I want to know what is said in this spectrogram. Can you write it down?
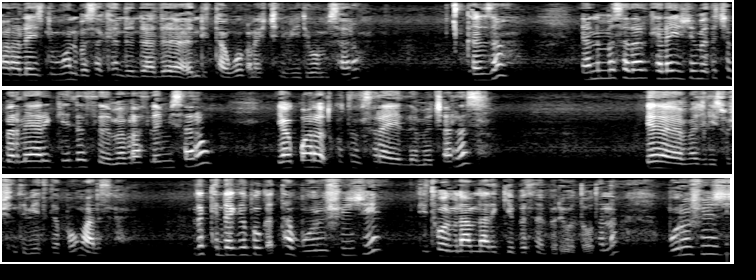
paralyzed መሆን በሰከንድ እንዳለ እንዲታወቅ ነው ይችን ቪዲዮ የምሰራው። ከዛ ያንን መሰላል ከላይ ይዤ መጥቼ በር ላይ ያርጌለት መብራት ለሚሰራው ያቋረጥኩትን ስራዬን ለመጨረስ የመጅሊሱ ሽንት ቤት ገባው ማለት ነው። ልክ እንደገባው ቀጥታ ቡሩሽ ይዤ ዲቶል ምናምን አድርጌበት ነበር የወጣሁት እና ቡሩሽ ይዤ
